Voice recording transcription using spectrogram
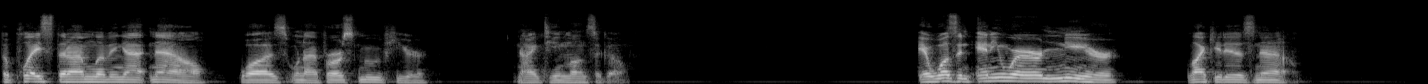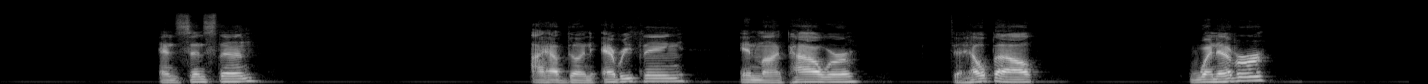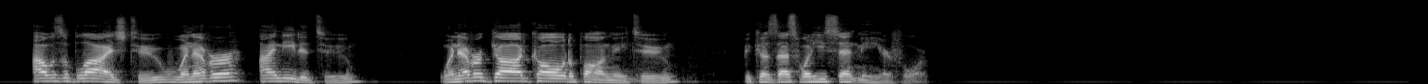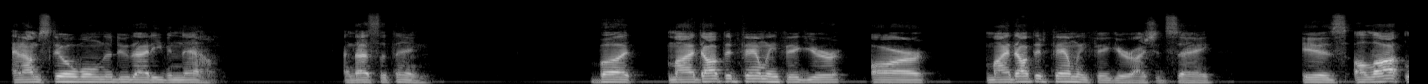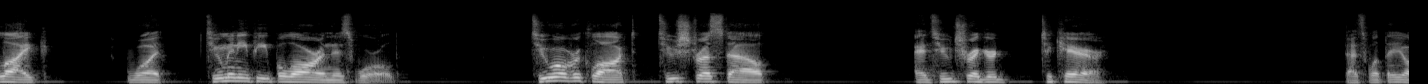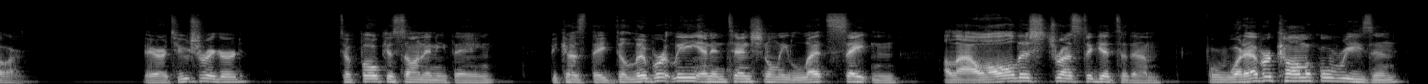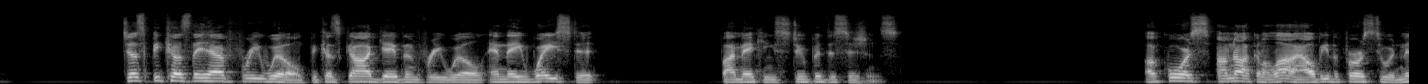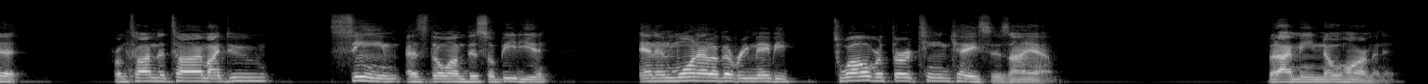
the place that I'm living at now was when I first moved here 19 months ago. It wasn't anywhere near like it is now. And since then, I have done everything in my power to help out whenever I was obliged to whenever I needed to, whenever God called upon me to, because that's what he sent me here for. And I'm still willing to do that even now. And that's the thing. But my adopted family figure are, my adopted family figure, I should say, is a lot like what too many people are in this world. Too overclocked, too stressed out, and too triggered to care. That's what they are. They are too triggered to focus on anything because they deliberately and intentionally let Satan allow all this stress to get to them for whatever comical reason just because they have free will, because God gave them free will, and they waste it by making stupid decisions. Of course, I'm not going to lie, I'll be the first to admit, from time to time I do seem as though I'm disobedient, and in one out of every maybe 12 or 13 cases I am. But I mean no harm in it.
